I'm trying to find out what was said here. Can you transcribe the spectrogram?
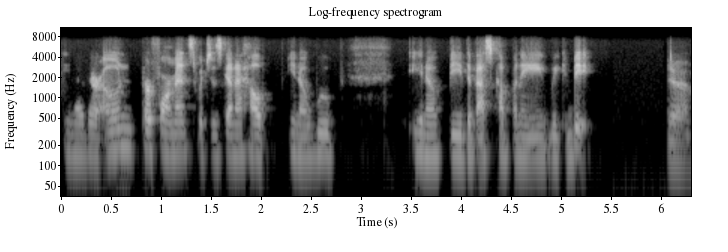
you know their own performance which is going to help you know whoop you know be the best company we can be. Yeah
